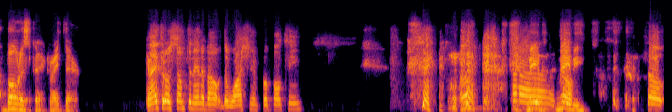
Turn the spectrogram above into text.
a bonus pick right there. Can I throw something in about the Washington football team? well, maybe. Uh, maybe. So, so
